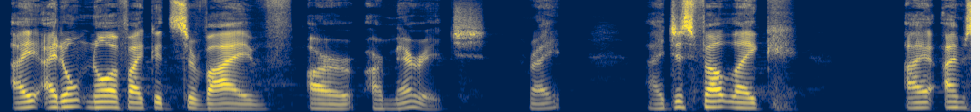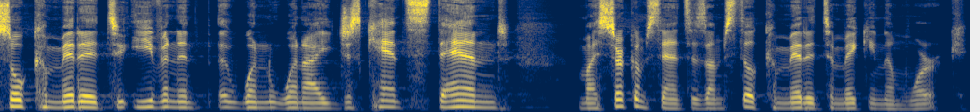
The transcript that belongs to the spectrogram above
I, I don't know if I could survive our our marriage. Right? I just felt like I, I'm so committed to even when when I just can't stand my circumstances, I'm still committed to making them work.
